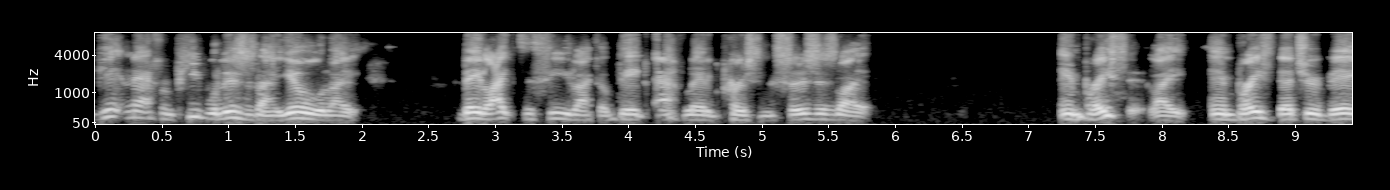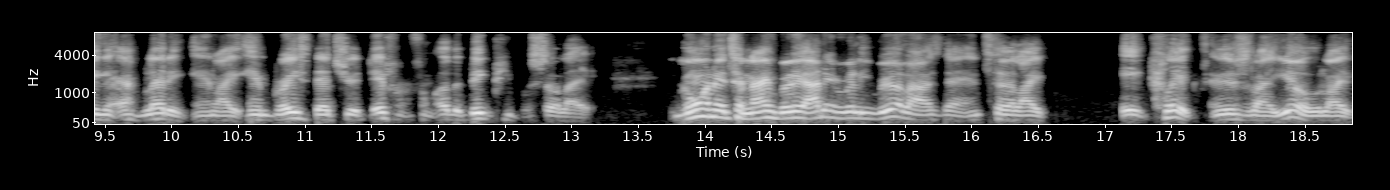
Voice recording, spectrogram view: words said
getting that from people, this is like, yo, like they like to see like a big athletic person. So it's just like embrace it. Like embrace that you're big and athletic and like embrace that you're different from other big people. So like going into ninth grade, I didn't really realize that until like it clicked. And it's like, yo, like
